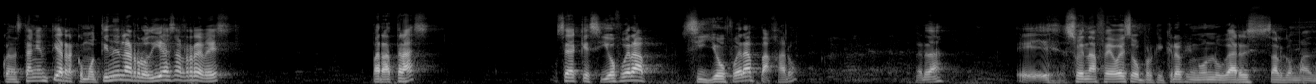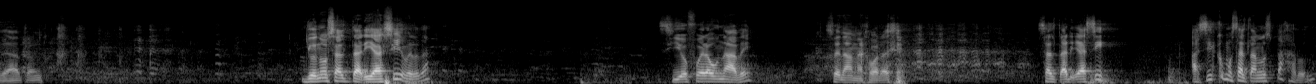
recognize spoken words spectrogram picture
cuando están en tierra, como tienen las rodillas al revés, para atrás. O sea que si yo fuera, si yo fuera pájaro, ¿verdad? Eh, suena feo eso porque creo que en un lugar es algo más de Yo no saltaría así, ¿verdad? Si yo fuera un ave, suena mejor así. Saltaría así. Así como saltan los pájaros, ¿no?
